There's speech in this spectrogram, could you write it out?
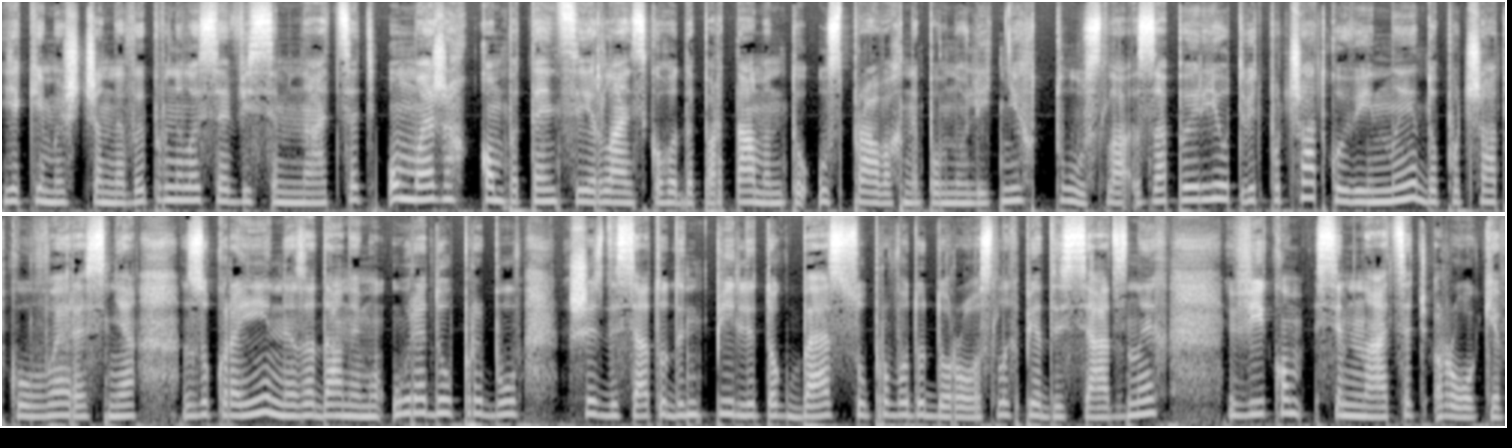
якими ще не виповнилося 18 у межах компетенції ірландського департаменту у справах неповнолітніх Тусла за період від початку війни до початку вересня з України, за даними уряду, прибув 61 підліток без супроводу дорослих, 50 з них віком 17 років.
